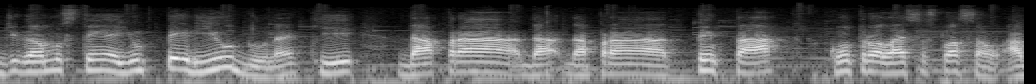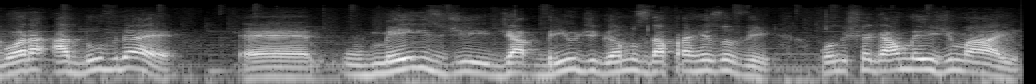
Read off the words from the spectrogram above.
digamos, tem aí um período né, que dá para dá, dá tentar controlar essa situação. Agora, a dúvida é, é o mês de, de abril, digamos, dá para resolver. Quando chegar o mês de maio,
